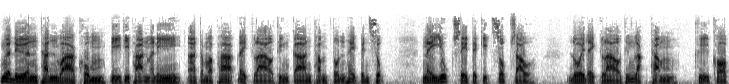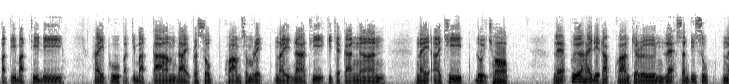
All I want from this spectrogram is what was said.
เมื่อเดือนธันวาคมปีที่ผ่านมานี้ อาตมาภาพได้กล่าวถึงการทำตนให้เป็นสุข ในยุคเศรษฐกิจซบเซา โดยได้กล่าวถึงหลักธรรม คือข้อปฏิบัติที่ดี ให้ผู้ปฏิบัติตามได้ประสบความสำเร็จในหน้าที่กิจการงาน ในอาชีพโดยชอบ และเพื่อให้ได้รับความเจริญและสันติสุขใน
